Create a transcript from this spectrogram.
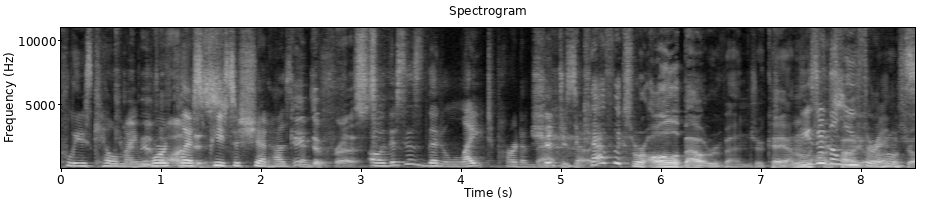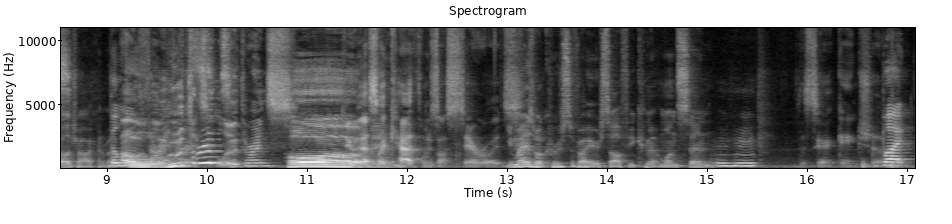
please kill Can my we move on? worthless piece of shit Getting husband. depressed. Oh, this is the light part of the Shit, dude, the. Catholics were all about revenge. Okay, I don't These know are the to tell you. I don't know what Lutherans. y'all are talking The about. Oh, Lutherans. Lutherans? Lutherans? Oh, Dude, that's like. Catholics on steroids. You might as well crucify yourself. if You commit one sin. Mm-hmm. This guy gang shit. But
